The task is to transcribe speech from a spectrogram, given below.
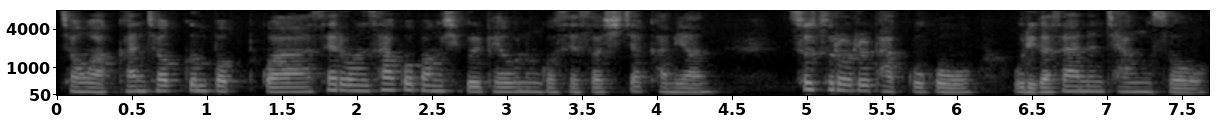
정확한 접근법과 새로운 사고방식을 배우는 것에서 시작하면 스스로를 바꾸고 우리가 사는 장소,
